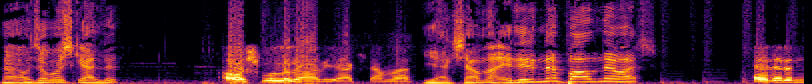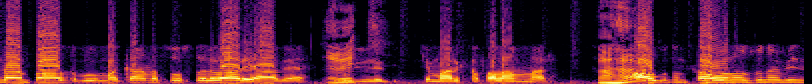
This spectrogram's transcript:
Ha, hocam hoş geldin. Hoş bulduk abi iyi akşamlar. İyi akşamlar. Ederinden pahalı ne var? Ellerinden pahalı bu makarna sosları var ya abi. Evet. Ünlü iki marka falan var. Aha. Al bunun kavanozunu biz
